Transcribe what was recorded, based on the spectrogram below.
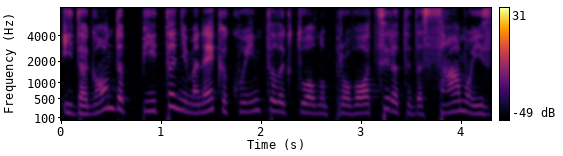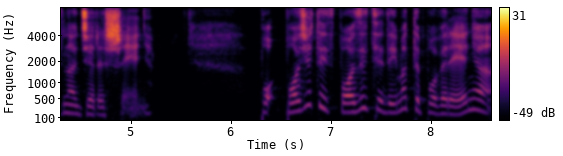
i da ga onda pitanjima nekako intelektualno provocirate da samo iznađe rešenje po, pođite iz pozicije da imate poverenja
